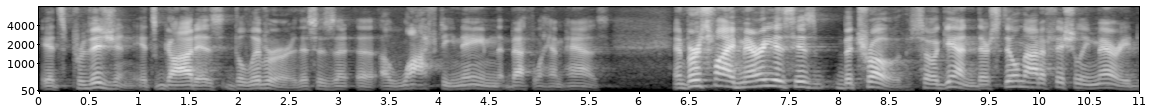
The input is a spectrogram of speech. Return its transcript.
it's provision, it's God as deliverer. This is a, a, a lofty name that Bethlehem has. And verse 5 Mary is his betrothed. So again, they're still not officially married,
